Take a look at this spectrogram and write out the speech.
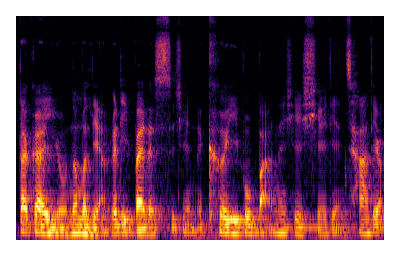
大概有那么两个礼拜的时间呢，刻意不把那些鞋点擦掉，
